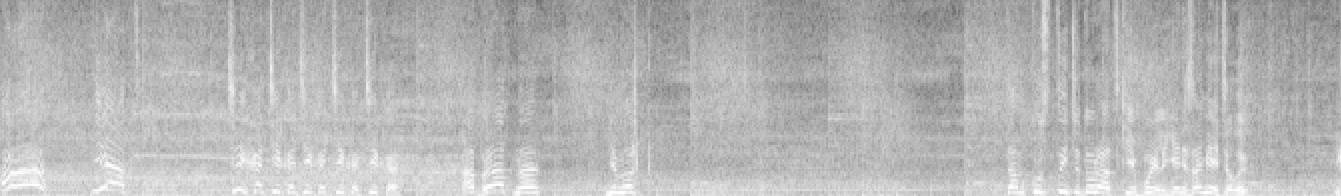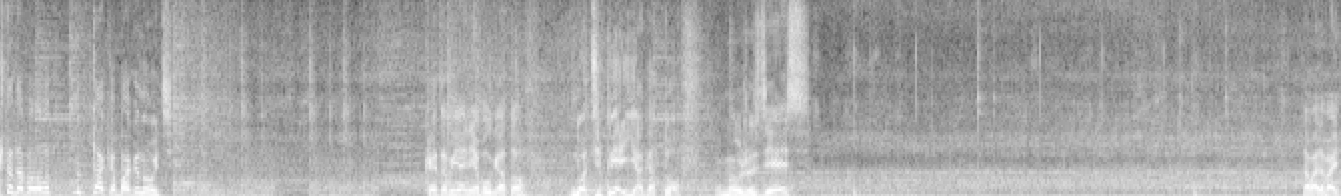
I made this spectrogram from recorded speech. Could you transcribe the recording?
А! Нет! Тихо, тихо, тихо, тихо, тихо. Обратно. Немножко. Там кусты эти дурацкие были, я не заметил их. Их надо было вот, вот так обогнуть. К этому я не был готов. Но теперь я готов. Мы уже здесь. Давай, давай.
